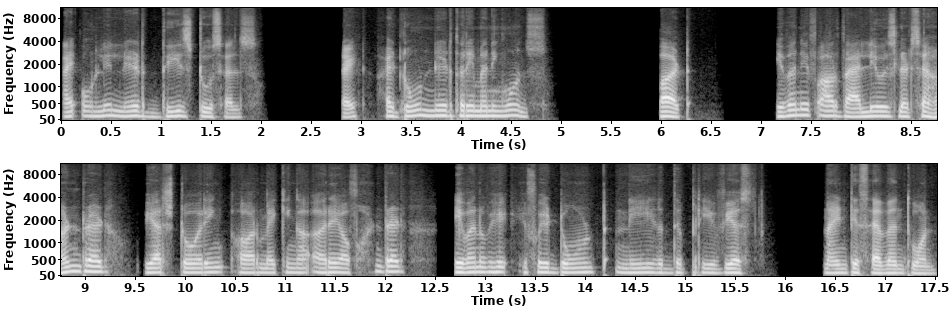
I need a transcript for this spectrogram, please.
I only need these two cells, right? I don't need the remaining ones. But even if our value is let's say 100 we are storing or making an array of 100 even we, if we don't need the previous 97th one.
